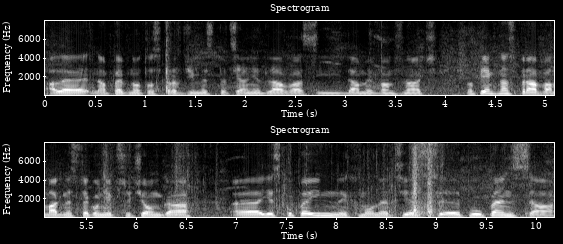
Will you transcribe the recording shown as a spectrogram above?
ale na pewno to sprawdzimy specjalnie dla Was i damy Wam znać. No piękna sprawa, magnes tego nie przyciąga. E, Jest kupę innych monet, jest e, półpensa,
